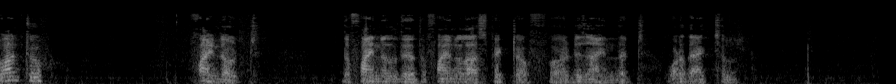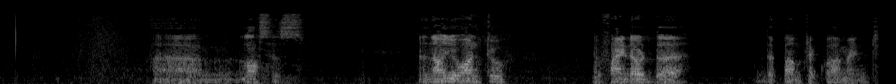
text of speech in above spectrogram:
Want to find out the final the, the final aspect of uh, design that what are the actual um, losses. And now you want to, to find out the the pump requirement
